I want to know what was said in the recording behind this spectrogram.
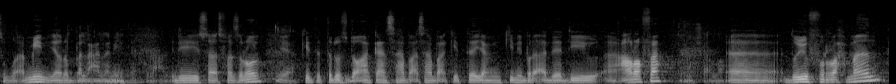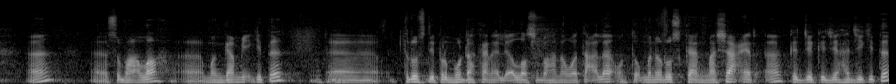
semua amin ya rabbal alamin. Ya Jadi Ustaz Fazrul ya. kita terus doakan sahabat-sahabat kita yang kini berada di uh, Arafah insyaallah. Uh, Duyufur Rahman uh, uh, subhanallah uh, menggamit kita uh, terus dipermudahkan oleh Allah Subhanahu wa taala untuk meneruskan masyair uh, kerja-kerja haji kita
